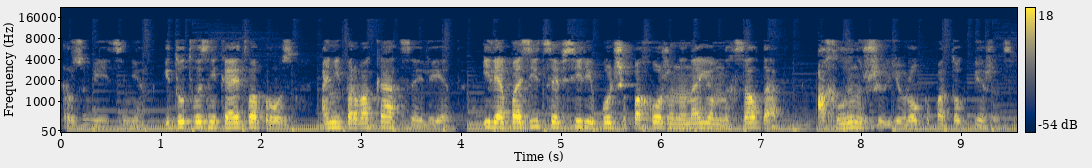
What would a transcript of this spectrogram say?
Разумеется, нет. И тут возникает вопрос, а не провокация ли это? Или оппозиция в Сирии больше похожа на наемных солдат, охлынувший в Европу поток беженцев?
